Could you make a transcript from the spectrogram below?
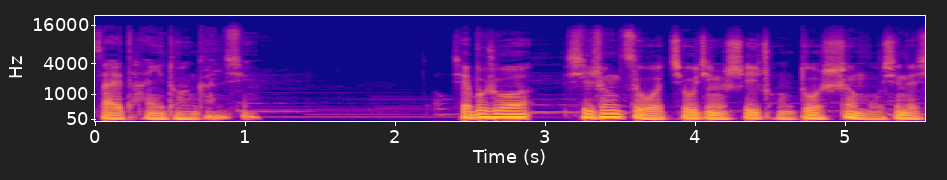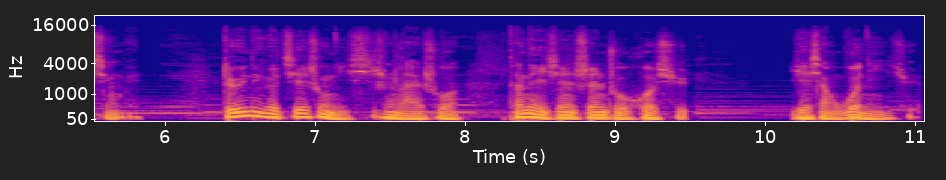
再谈一段感情。且不说牺牲自我究竟是一种多圣母心的行为，对于那个接受你牺牲来说，他内心深处或许也想问你一句：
